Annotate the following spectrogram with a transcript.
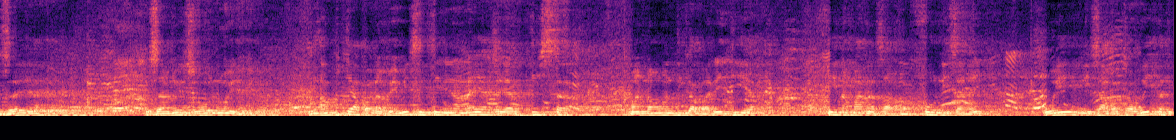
zay a ah. zany hoe zoly e nampitiavana be mihitsy nytenena anay a ah, zay artiste manao antikabaretia ah. tena manazava fony izahay hoe nyzavatra hoetany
